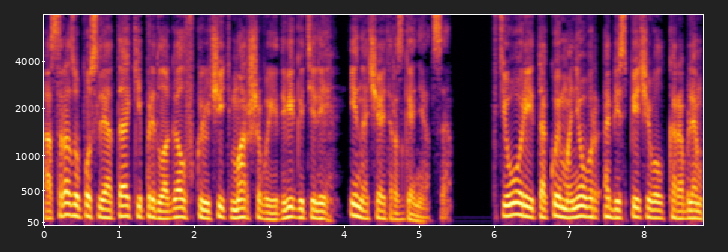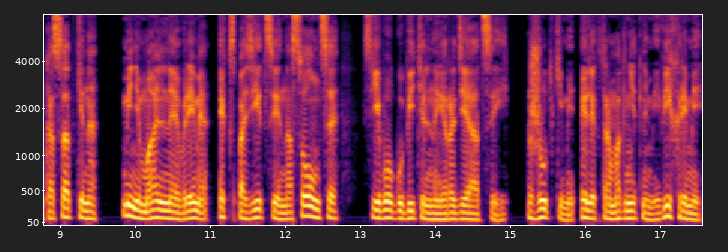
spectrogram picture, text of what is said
а сразу после атаки предлагал включить маршевые двигатели и начать разгоняться. В теории такой маневр обеспечивал кораблям Касаткина минимальное время экспозиции на Солнце с его губительной радиацией, жуткими электромагнитными вихрями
